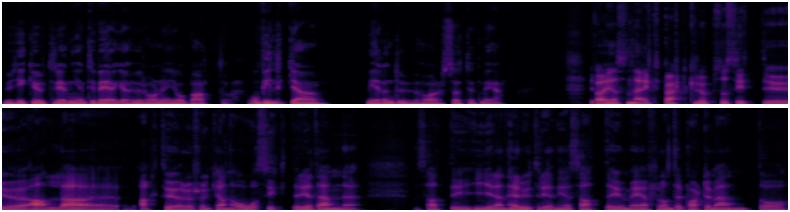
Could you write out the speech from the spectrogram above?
hur gick utredningen tillväga? Hur har ni jobbat och vilka mer än du har suttit med? Ja, i en sån här expertgrupp så sitter ju alla eh, aktörer som kan ha åsikter i ett ämne. Så att i, i den här utredningen satt det ju med från departement och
